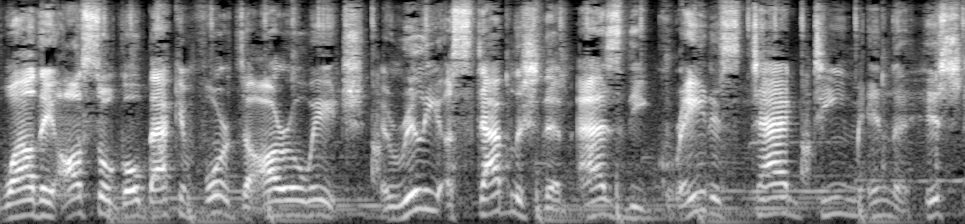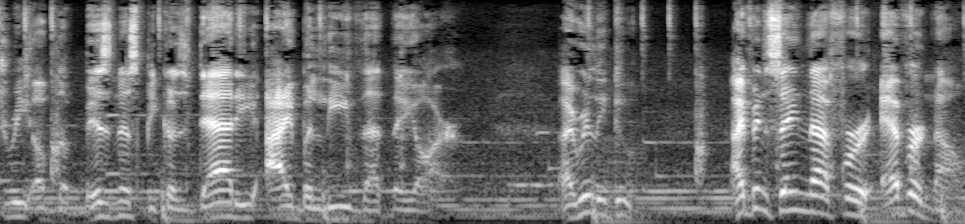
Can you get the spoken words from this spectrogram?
while they also go back and forth to ROH. It really established them as the greatest tag team in the history of the business because, Daddy, I believe that they are. I really do. I've been saying that forever now.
